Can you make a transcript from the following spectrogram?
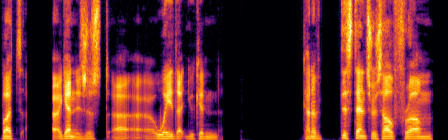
But uh, again, it's just uh, a, a way that you can kind of distance yourself from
